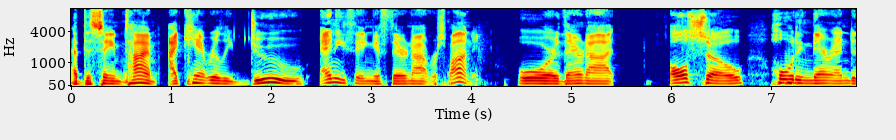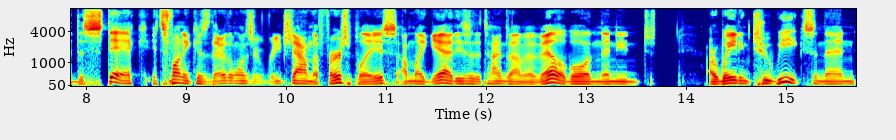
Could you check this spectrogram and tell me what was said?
at the same time, I can't really do anything if they're not responding or they're not also holding their end of the stick. It's funny because they're the ones who reached out in the first place. I'm like, yeah, these are the times I'm available. And then you just are waiting two weeks and then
